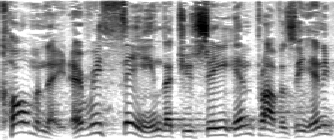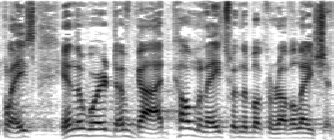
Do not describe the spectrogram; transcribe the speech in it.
culminate. Every theme that you see in prophecy, any place in the Word of God, culminates in the book of Revelation.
